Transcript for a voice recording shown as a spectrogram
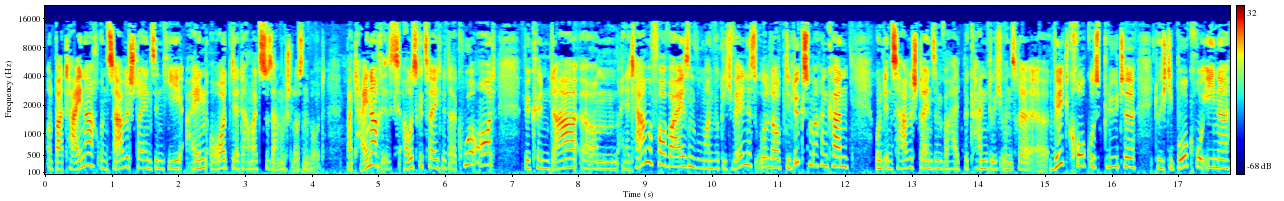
und Bad Teinach und Zavelstein sind je ein Ort, der damals zusammengeschlossen wird. Bad Teinach ist ausgezeichneter Kurort. Wir können da ähm, eine Therme vorweisen, wo man wirklich Wellnessurlaub Deluxe machen kann. Und in Zavelstein sind wir halt bekannt durch unsere äh, Wildkrokusblüte, durch die Burgruine.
